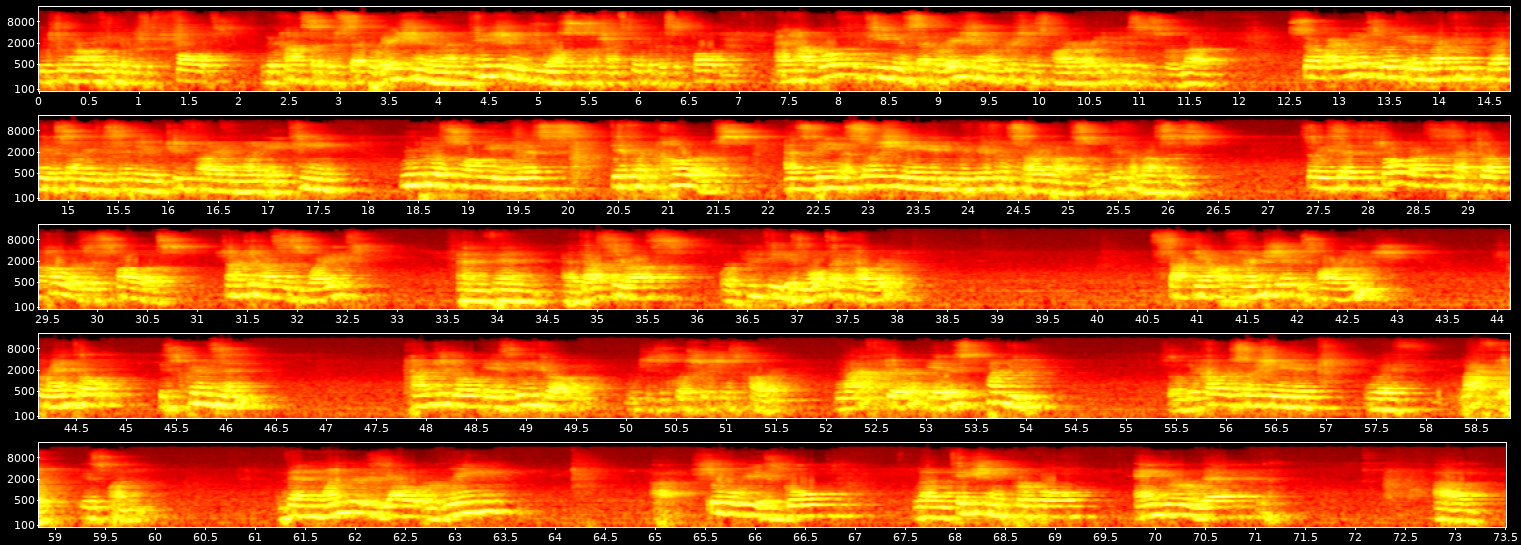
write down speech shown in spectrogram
which we normally think of as a fault, the concept of separation and lamentation, which we also sometimes think of as a fault, and how both fatigue and separation on Krishna's part are impetuses for love. So I wanted to look in Bhakti, Rasamrita Sindhu 2.5 and 118. Rupa Goswami lists different colors as being associated with different saivas, with different rasas. So he says the 12 rasas have 12 colors as follows. Shantaras is white, and then Adasiras or Priti is multicolored. Sakya or friendship is orange. Parental is crimson. Conjugal is indigo, which is of course Krishna's color. Laughter is pandu. So the color associated with laughter is pandu. Then wonder is yellow or green. Uh, chivalry is gold. Lamentation, purple. Anger, red. Uh,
